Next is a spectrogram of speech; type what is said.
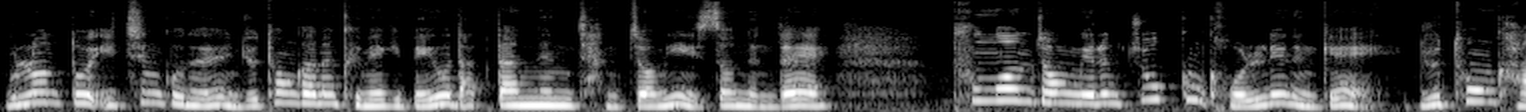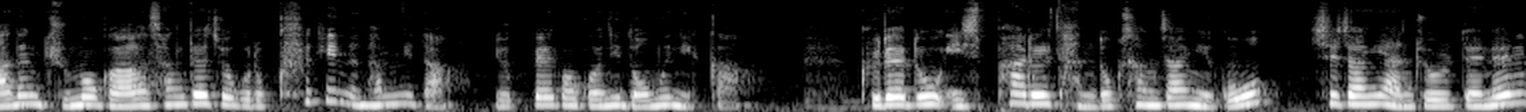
물론 또 이 친구는 유통가능 금액이 매우 낮다는 장점이 있었는데 풍원 정밀은 조금 걸리는 게 유통 가능 규모가 상대적으로 크기는 합니다. 600억 원이 넘으니까. 그래도 28일 단독 상장이고 시장이 안 좋을 때는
